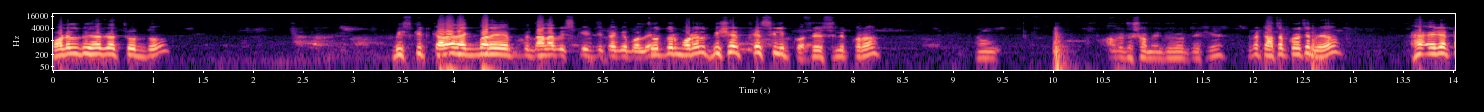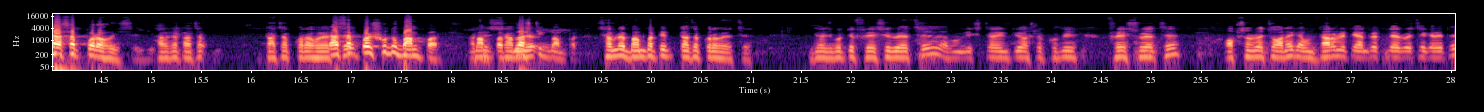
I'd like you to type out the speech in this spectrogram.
মডেল দুই হাজার চোদ্দ বিস্কিট কালার একবারে দানা বিস্কিট যেটাকে বলে। চোদ্দোর মডেল। বিশের ফেস স্লিপ করা। ফ্রেশ স্লিপ করা। এবং আমরা একটু সামনে ইন্টারভিউ দেখি। এটা টাচ আপ করেছেন ভাইয়া? হ্যাঁ এটা টাচ আপ করা হয়েছে। হালকা টাচ আপ টাচ আপ করা টাচ আপ করে শুধু বাম্পার বাম্পার প্লাস্টিক বাম্পার সামনে বাম্পারটি টাচ আপ করা হয়েছে। ড্যাশবোর্ডটি ফ্রেশই রয়েছে এবং স্টারিংটিও আসলে খুবই ফ্রেশ রয়েছে। অপশন রয়েছে অনেক এবং দারুণ একটি অ্যান্ড্রয়েড প্লেয়ার রয়েছে গাড়িতে।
